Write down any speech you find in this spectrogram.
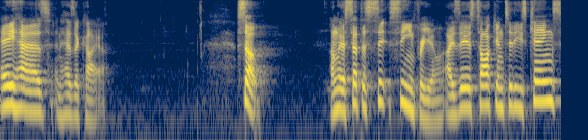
Ahaz, and Hezekiah. So, I'm going to set the scene for you. Isaiah's talking to these kings.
